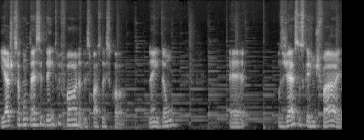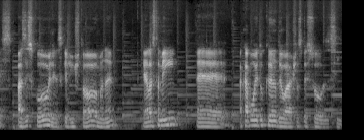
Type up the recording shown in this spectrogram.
e acho que isso acontece dentro e fora do espaço da escola, né? Então, é, os gestos que a gente faz, as escolhas que a gente toma, né? Elas também é, acabam educando, eu acho, as pessoas, assim.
